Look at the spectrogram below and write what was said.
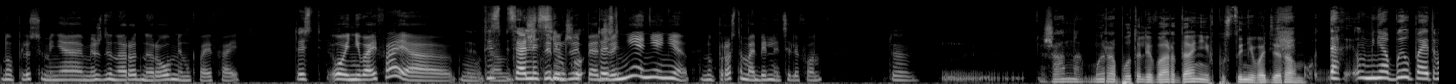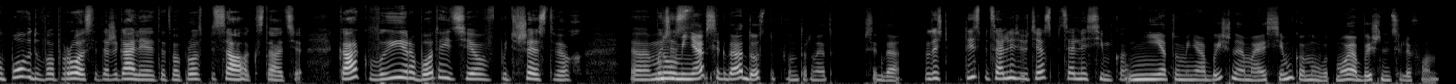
ну, плюс у меня международный роуминг Wi-Fi. То есть... Ой, не Wi-Fi, а ну, ты там, специально 4G, симку... 5G. Есть... Не, не, не, ну просто мобильный телефон. Да. Жанна, мы работали в Иордании в пустыне Вадирам. Да, у меня был по этому поводу вопрос, и даже Галя этот вопрос писала, кстати. Как вы работаете в путешествиях? Э, мы ну, сейчас... у меня всегда доступ в интернет. Всегда. Ну, то есть ты специальный, у тебя специальная симка? Нет, у меня обычная моя симка, ну, вот мой обычный телефон.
